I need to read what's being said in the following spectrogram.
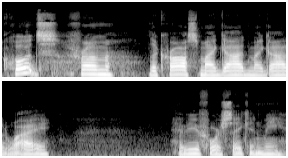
quotes from the cross, My God, my God, why have you forsaken me?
